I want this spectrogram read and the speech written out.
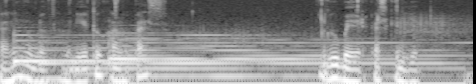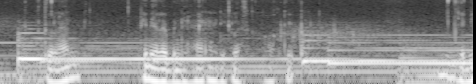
Paling ngobrol sama dia tuh kalau pas gue bayar kas ke dia. Kebetulan dia adalah bendahara di kelas gue waktu itu. Jadi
